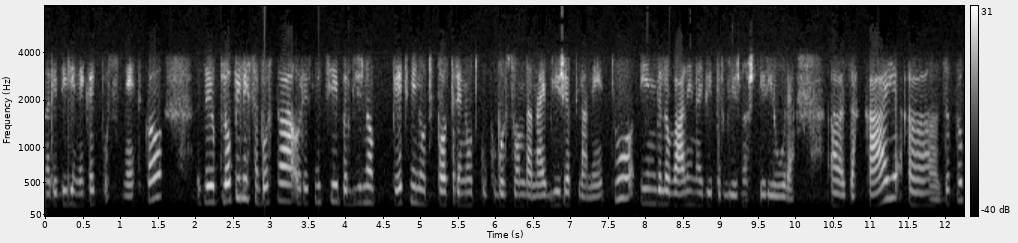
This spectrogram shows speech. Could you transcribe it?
naredili nekaj posnetkov. Zdaj, vklopili se bosta v resnici približno pet minut po trenutku, ko bo sonda najbliže planetu in delovali naj bi približno štiri ure. Zakaj? Zato,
